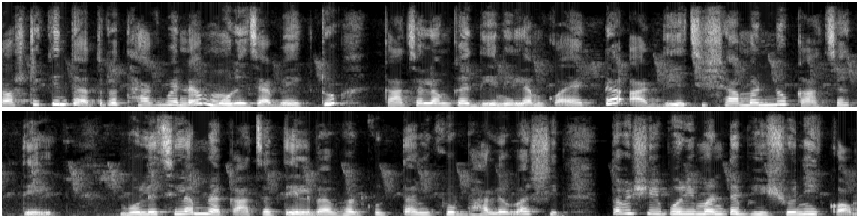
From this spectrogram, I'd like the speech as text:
রসটা কিন্তু এতটা থাকবে না, মরে যাবে একটু। কাঁচা লঙ্কা দিয়ে নিলাম কয়েকটা আর দিয়েছি সামান্য কাঁচা তেল। বলেছিলাম না, কাঁচা তেল ব্যবহার করতে আমি খুব ভালোবাসি, তবে সেই পরিমাণটা ভীষণই কম।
